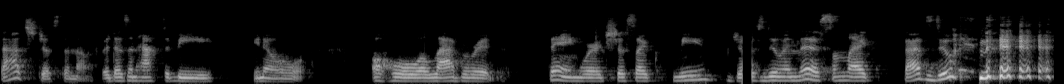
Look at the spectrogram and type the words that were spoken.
that's just enough. It doesn't have to be, you know, a whole elaborate thing where it's just like me just doing this. I'm like, that's doing it.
